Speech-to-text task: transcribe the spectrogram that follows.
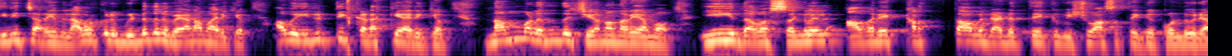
തിരിച്ചറിയുന്നില്ല. അവർക്കൊരു വിടുതൽ വേണമായിരിക്കും. അവർ ഇരുട്ടി കിടക്കുകയായിരിക്കും നമ്മൾ എന്ത് ചെയ്യണമെന്നറിയാമോ? ഈ ദിവസങ്ങളിൽ അവരെ കർത്താവ് കർത്താവിന്റെ അടുത്തേക്ക് വിശ്വാസത്തേക്ക് കൊണ്ടുവരിക.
